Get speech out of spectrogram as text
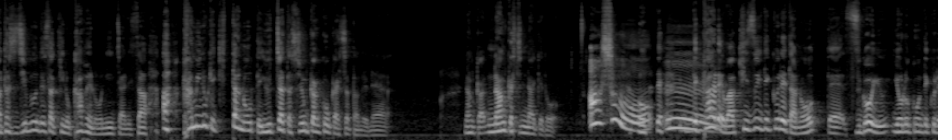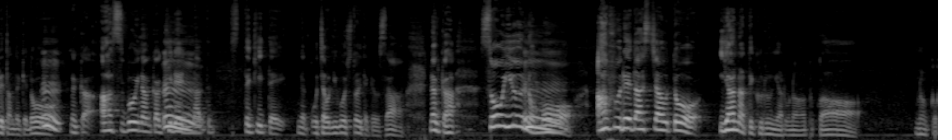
私自分でさ昨日カフェのお兄ちゃんにさ「あ髪の毛切ったの?」って言っちゃった瞬間後悔しちゃったんだよね。なんかなんか知んないけどあそう？で,、うん。で彼は気づいてくれたの？ってすごい喜んでくれたんだけど、うん。なんかあすごいなんか綺麗になって素敵ってなんかお茶を濁しといたけどさなんかそういうのも溢れ出しちゃうと嫌になってくるんやろうなとかなんか。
